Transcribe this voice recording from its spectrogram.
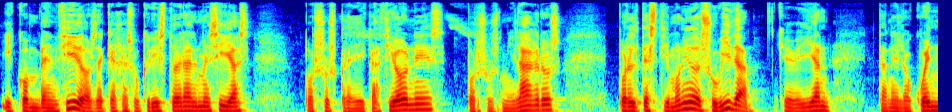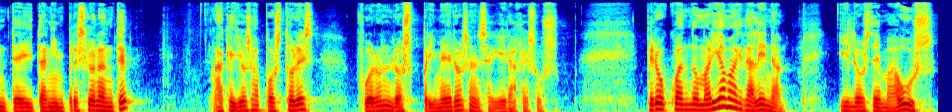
y convencidos de que Jesucristo era el Mesías, por sus predicaciones, por sus milagros, por el testimonio de su vida, que veían tan elocuente y tan impresionante, aquellos apóstoles fueron los primeros en seguir a Jesús. Pero cuando María Magdalena y los de Maús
